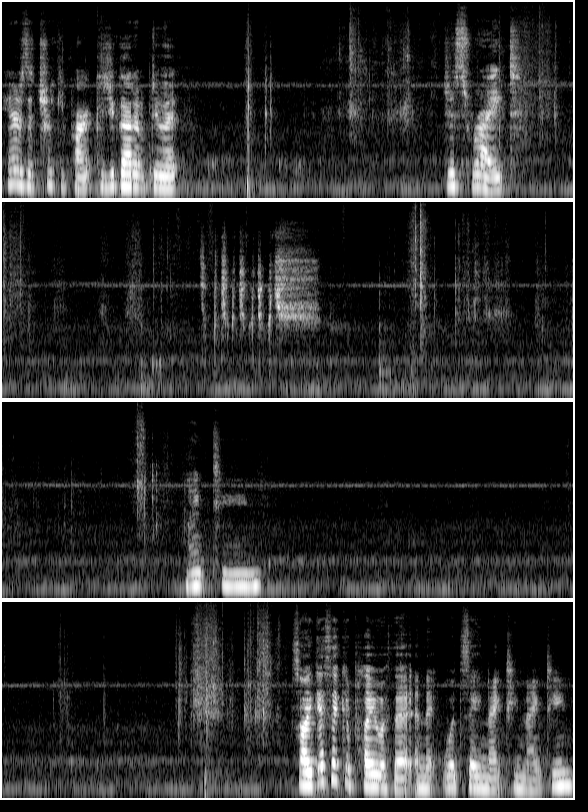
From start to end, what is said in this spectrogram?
Here's the tricky part because you got to do it just right. Nineteen. So I guess I could play with it and it would say 1919.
